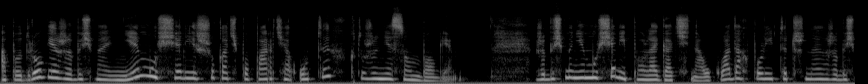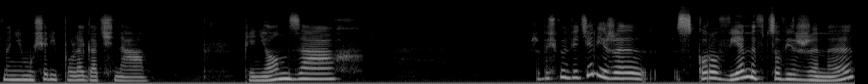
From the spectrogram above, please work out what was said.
a po drugie, żebyśmy nie musieli szukać poparcia u tych, którzy nie są Bogiem. Żebyśmy nie musieli polegać na układach politycznych, żebyśmy nie musieli polegać na pieniądzach, żebyśmy wiedzieli, że skoro wiemy, w co wierzymy,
